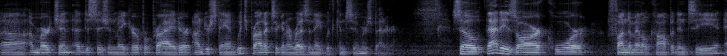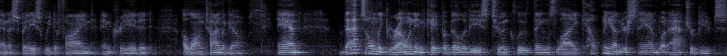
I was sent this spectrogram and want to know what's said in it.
uh, a merchant, a decision maker, a proprietor, understand which products are going to resonate with consumers better. So that is our core fundamental competency and a space we defined and created a long time ago. And that's only grown in capabilities to include things like help me understand what attributes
